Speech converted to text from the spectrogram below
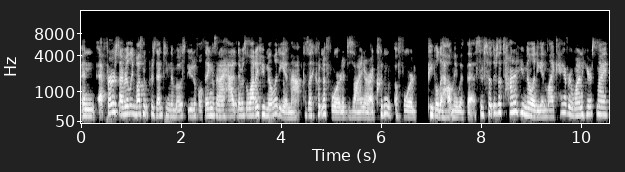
And at first, I really wasn't presenting the most beautiful things. And I had, there was a lot of humility in that because I couldn't afford a designer. I couldn't afford people to help me with this. There's, so there's a ton of humility in like, hey, everyone, here's my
